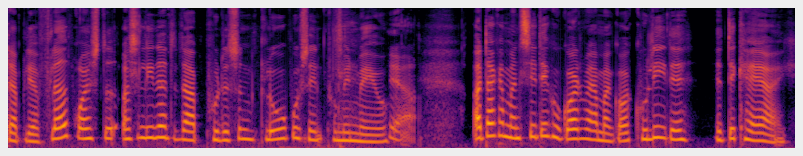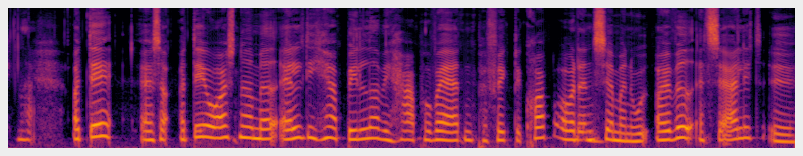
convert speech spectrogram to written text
der bliver fladbrystet, og så ligner det, der er puttet sådan en globus ind på min mave. Ja. Og der kan man sige, det kunne godt være, at man godt kunne lide det. Ja, det kan jeg ikke. Nej. Og det, altså, og det er jo også noget med alle de her billeder, vi har på, hvad er den perfekte krop, og hvordan Mm. ser man ud. Og jeg ved, at særligt øh,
